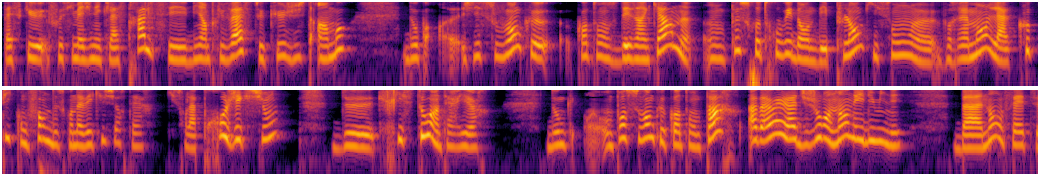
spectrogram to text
Parce que faut s'imaginer que l'astral c'est bien plus vaste que juste un mot. Donc euh, je dis souvent que quand on se désincarne, on peut se retrouver dans des plans qui sont euh, vraiment la copie conforme de ce qu'on a vécu sur Terre, qui sont la projection de cristaux intérieurs. Donc on pense souvent que quand on part, ah bah ouais là du jour au lendemain on est illuminé. Bah non en fait,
